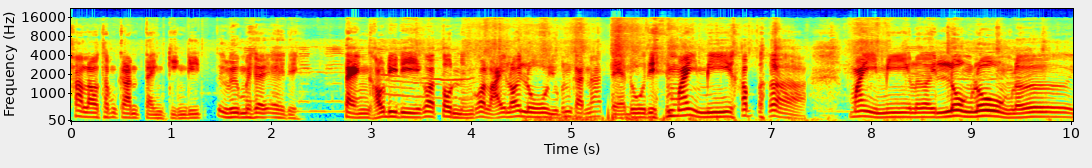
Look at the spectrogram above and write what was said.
ถ้าเราทำการแต่งกิ่งดีหรือไม่ใช่เอ้ดิแต่งเขาดีๆ ก็ต้นหนึ่งก็หลายร้อยโลอยู่เหมือนกันนะ แต่ดูดิไม่มีครับไม่มีเลยโล่งๆเลย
